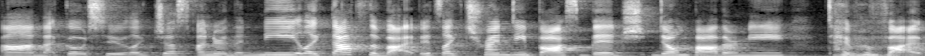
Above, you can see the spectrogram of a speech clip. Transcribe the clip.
Um, that go to like just under the knee. Like that's the vibe. It's like trendy boss bitch, don't bother me type of vibe.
